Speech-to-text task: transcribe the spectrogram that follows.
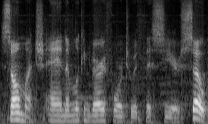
so much and I'm looking very forward to it this year. So,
